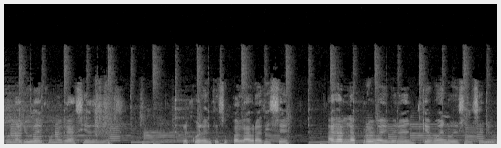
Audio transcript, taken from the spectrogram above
con la ayuda y con la gracia de Dios. Recuerden que su palabra dice, hagan la prueba y verán qué bueno es el Señor.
